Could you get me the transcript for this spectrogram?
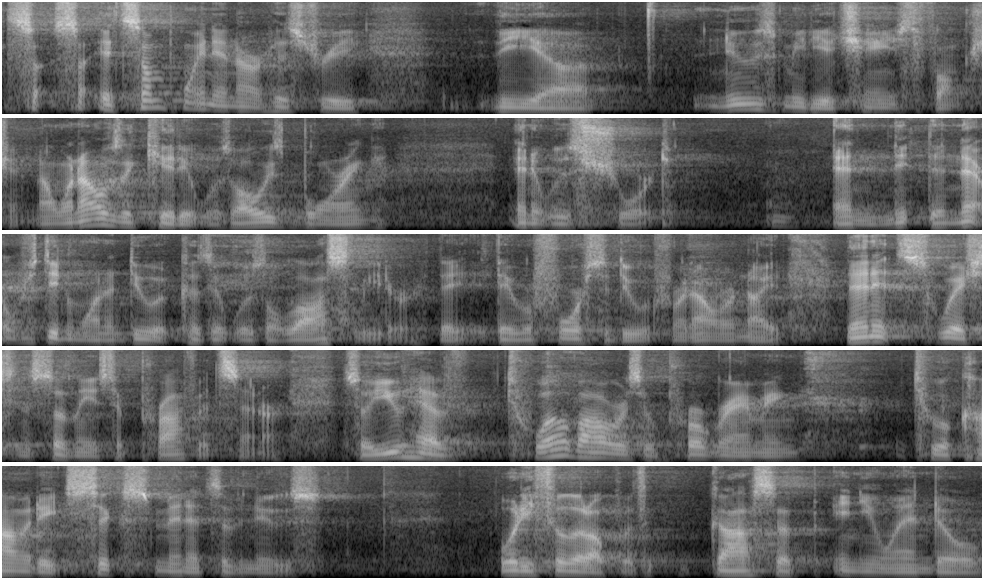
so, so at some point in our history, the uh, news media changed function. Now, when I was a kid, it was always boring and it was short. And the networks didn't want to do it because it was a loss leader. They, they were forced to do it for an hour a night. Then it switched and suddenly it's a profit center. So you have 12 hours of programming to accommodate six minutes of news. What do you fill it up with? Gossip, innuendo,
